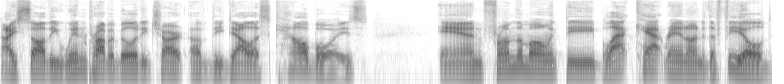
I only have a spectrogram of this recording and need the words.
I saw the win probability chart of the Dallas Cowboys, and from the moment the black cat ran onto the field,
